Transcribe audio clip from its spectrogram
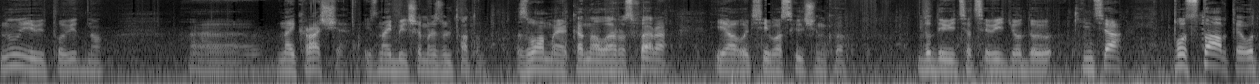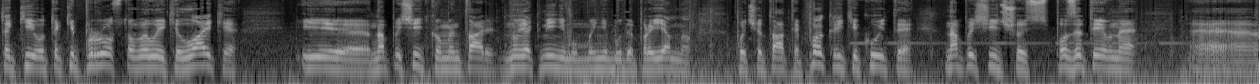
ну і відповідно е, найкраще і з найбільшим результатом. З вами канал Агросфера. Я Олексій Васильченко. додивіться це відео до кінця. Поставте отакі, отакі просто великі лайки і е, напишіть коментар. Ну, як мінімум, мені буде приємно почитати. Покритикуйте, напишіть щось позитивне. Е-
